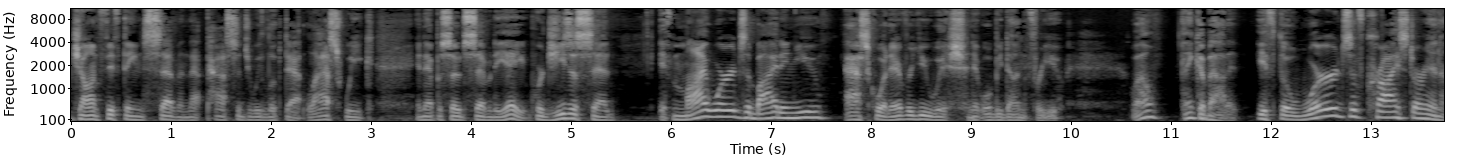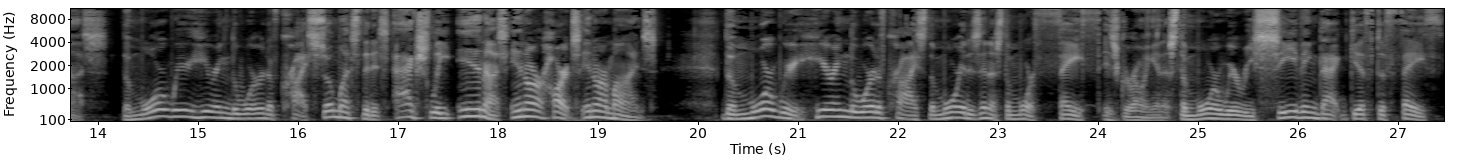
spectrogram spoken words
John 15, 7, that passage we looked at last week in episode 78, where Jesus said, If my words abide in you, ask whatever you wish and it will be done for you. Well, think about it. If the words of Christ are in us, the more we're hearing the word of Christ so much that it's actually in us, in our hearts, in our minds, the more we're hearing the word of Christ, the more it is in us, the more faith is growing in us, the more we're receiving that gift of faith.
